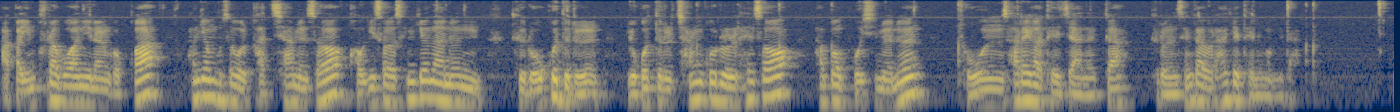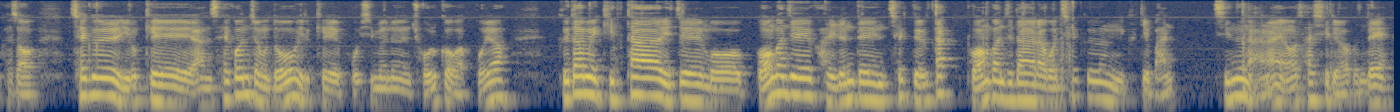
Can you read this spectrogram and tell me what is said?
아까 인프라 보안이라는 것과 환경 분석을 같이 하면서 거기서 생겨나는 그 로고들을 요것들을 참고를 해서 한번 보시면은 좋은 사례가 되지 않을까 그런 생각을 하게 되는 겁니다. 그래서 책을 이렇게 한 세 권 정도 이렇게 보시면은 좋을 것 같고요. 그 다음에 기타 이제 뭐 보안관제 관련된 책들 딱 보안관제다라고 책은 그렇게 많지는 않아요 사실이요 근데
